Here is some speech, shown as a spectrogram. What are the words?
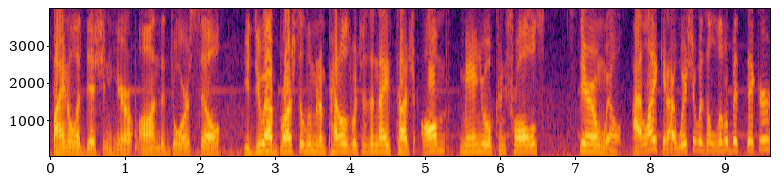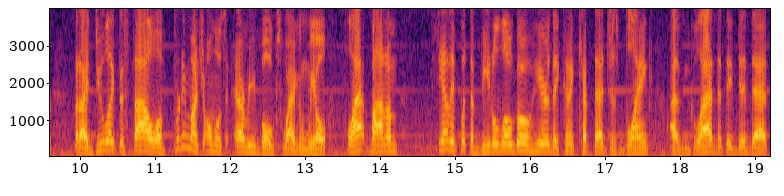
final edition here on the door sill. You do have brushed aluminum pedals, which is a nice touch. All manual controls, steering wheel. I like it. I wish it was a little bit thicker, but I do like the style of pretty much almost every Volkswagen wheel. Flat bottom. See how they put the Beetle logo here? They could have kept that just blank. I'm glad that they did that.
